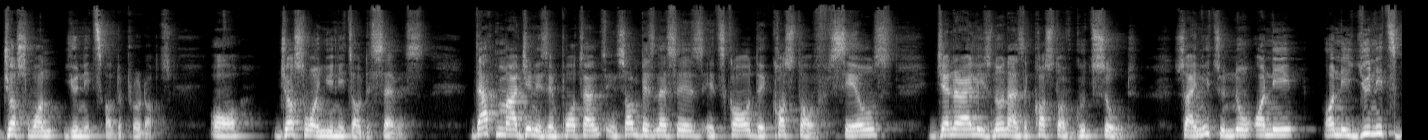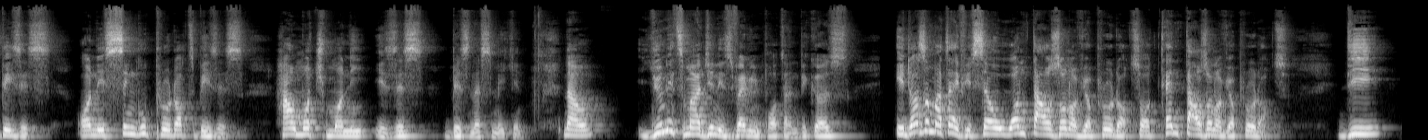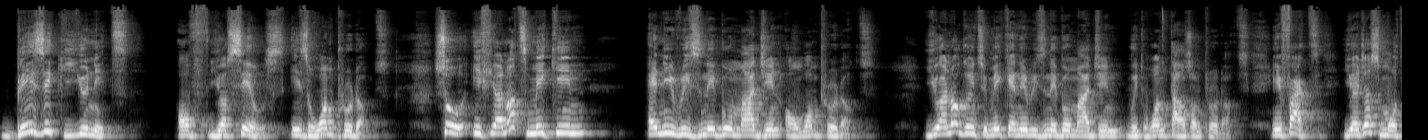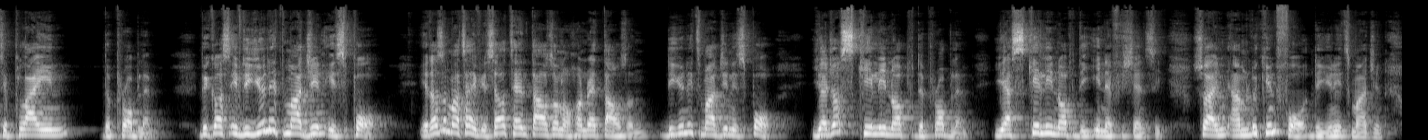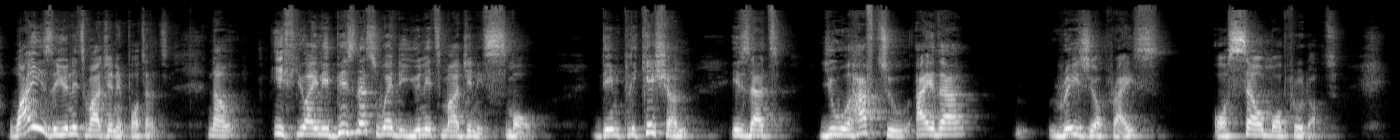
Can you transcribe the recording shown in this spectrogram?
just one unit of the product or just one unit of the service. That margin is important. In some businesses, it's called the cost of sales. Generally, it's known as the cost of goods sold. So I need to know on a, on a unit basis, on a single product basis, how much money is this business making? Now, unit margin is very important because it doesn't matter if you sell 1,000 of your products or 10,000 of your products. The basic unit of your sales is one product. So if you're not making any reasonable margin on one product, you are not going to make any reasonable margin with 1,000 products. In fact, you're just multiplying the problem. Because if the unit margin is poor, it doesn't matter if you sell 10,000 or 100,000, the unit margin is poor. You're just scaling up the problem. You are scaling up the inefficiency. So I'm looking for the unit margin. Why is the unit margin important? Now, if you are in a business where the unit margin is small, the implication is that you will have to either raise your price or sell more product.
